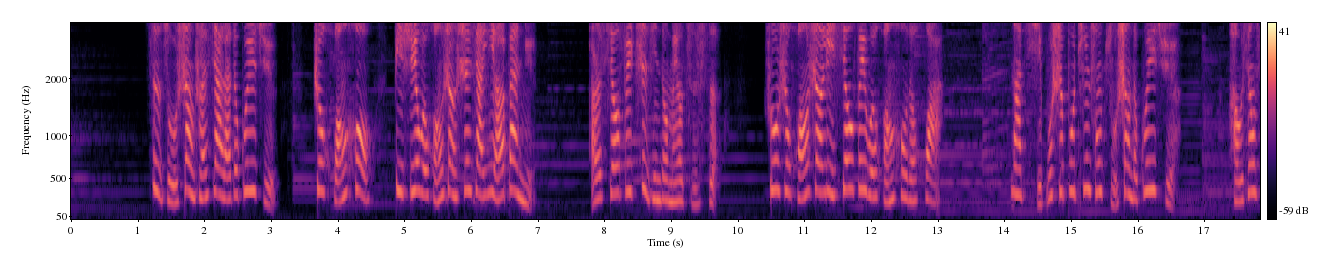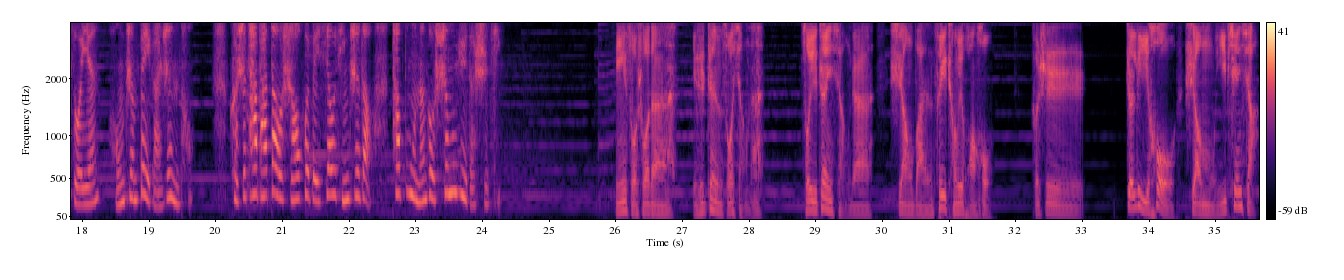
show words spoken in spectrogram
自祖上传下来的规矩，这皇后必须要为皇上生下一儿半女，而萧妃至今都没有子嗣。若是皇上立萧妃为皇后的话，那岂不是不听从祖上的规矩？好像所言，洪震倍感认同。可是他怕到时候会被萧晴知道他不能够生育的事情。你所说的也是朕所想的，所以朕想着是让婉妃成为皇后。可是，这立后是要母仪天下，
